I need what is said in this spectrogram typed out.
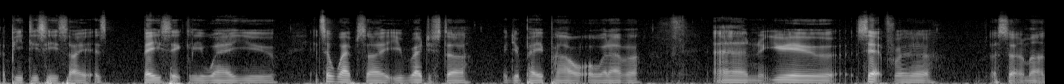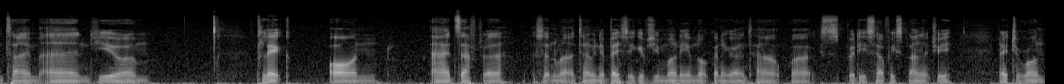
a PTC site is basically where you, it's a website, you register with your PayPal or whatever and you sit for a, a, certain amount of time and you um, click on ads after a certain amount of time and it basically gives you money. I'm not going to go into how it works, pretty self-explanatory later on.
